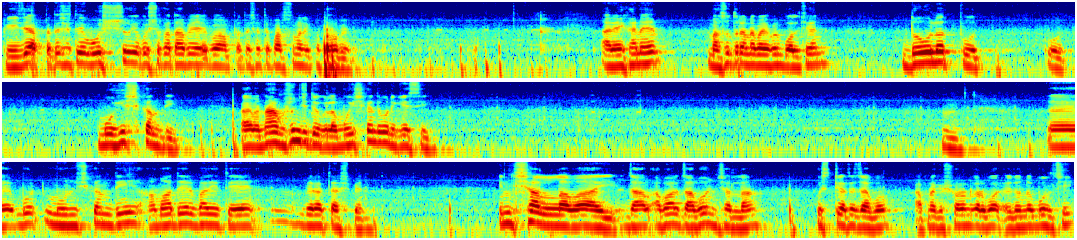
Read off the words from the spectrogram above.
পেজে আপনাদের সাথে অবশ্যই অবশ্যই কথা হবে এবং আপনাদের সাথে পার্সোনালি কথা হবে। আর এখানে মাসুদ রানা ভাই এখন বলছেন দৌলতপুর পুর মহিষকান্দি। আহ, নাম শুনছি তো এগুলা মহিষকান্দি মনে গেছি। ব- আমাদের বাড়িতে বেড়াতে আসবেন। ইনশাল্লাহ ভাই আবার যাব ইনশাল্লাহ। কুষ্টিয়াতে যাব। আপনাকে স্মরণ করব এই জন্য বলছি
